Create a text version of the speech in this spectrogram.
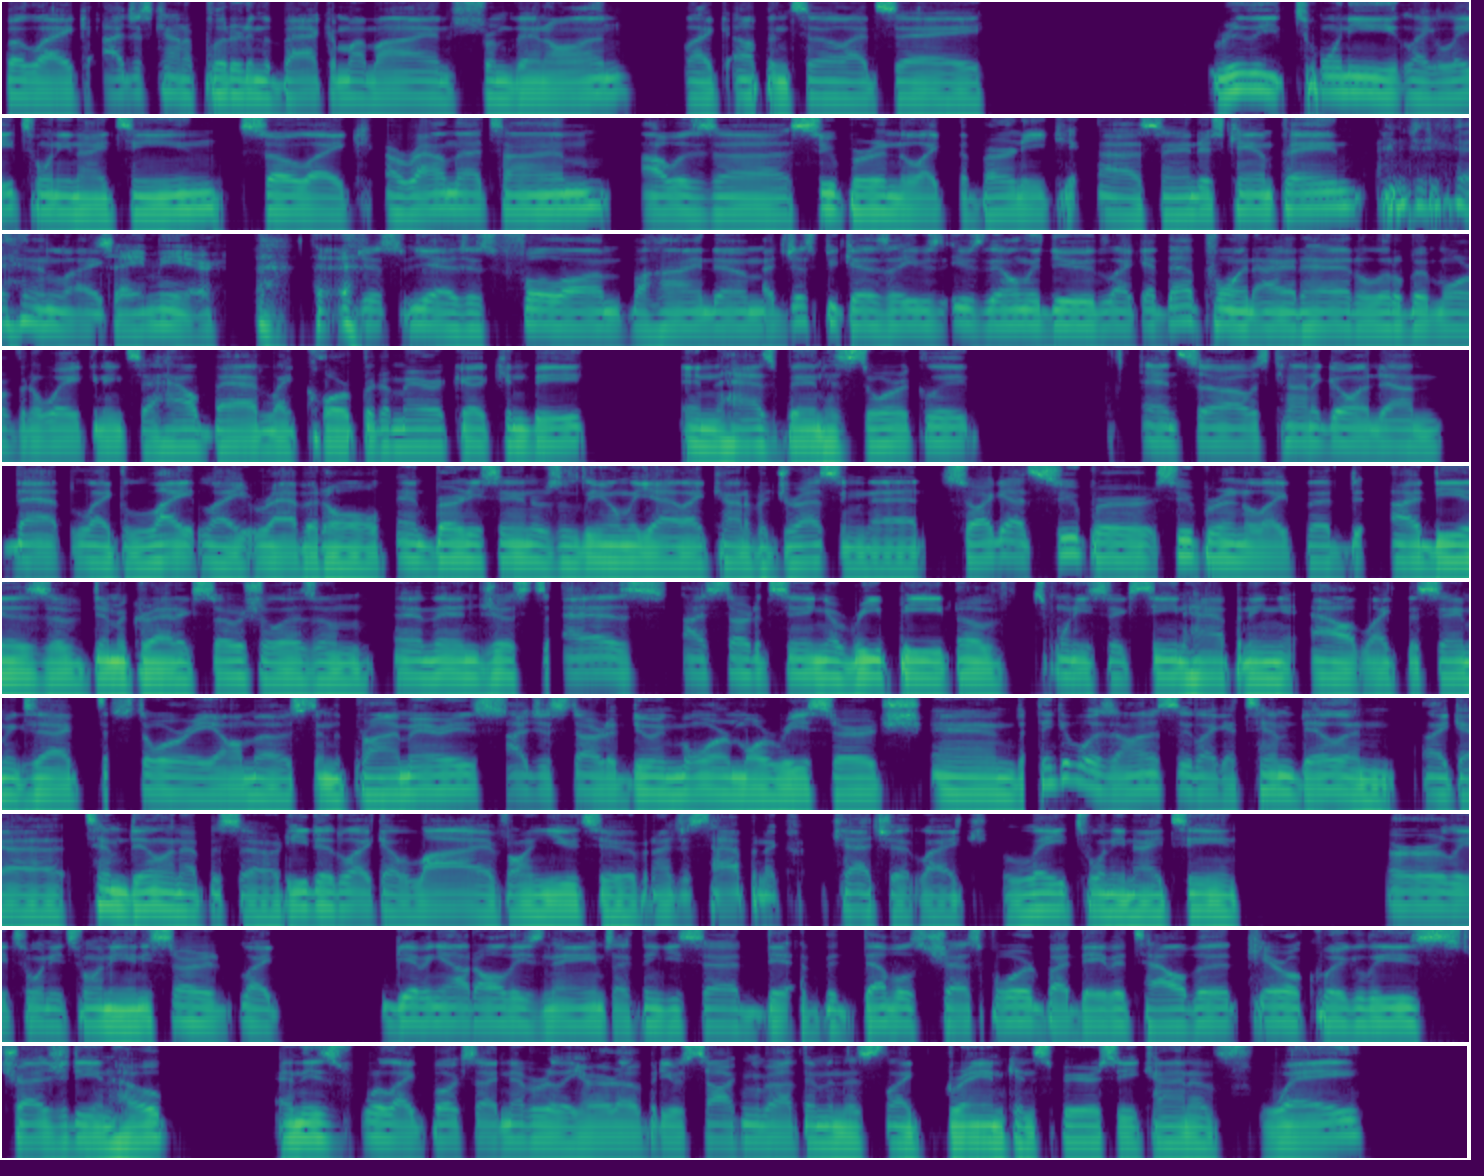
But like I just kind of put it in the back of my mind from then on, like up until I'd say really 20 like late 2019 so like around that time i was uh super into like the bernie uh, sanders campaign and like Same here. just yeah, just full on behind him. uh, Just because he was he was the only dude. Like at that point, I had had a little bit more of an awakening to how bad like corporate America can be, and has been historically. And so I was kind of going down that like light, light rabbit hole. And Bernie Sanders was the only guy like kind of addressing that. So I got super, super into like the d- ideas of democratic socialism. And then just as I started seeing a repeat of 2016 happening out like the same exact story almost in the primaries, I just started doing more and more research. And I think it was honestly like a Tim Dillon, like a Tim Dillon episode. He did like a live on YouTube and I just happened to c- catch it like late 2019 or early 2020 and he started like giving out all these names. I think he said the devil's chessboard by david talbot carroll quigley's tragedy and hope. And these were like books i'd never really heard of but he was talking about them in this like grand conspiracy kind of way.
